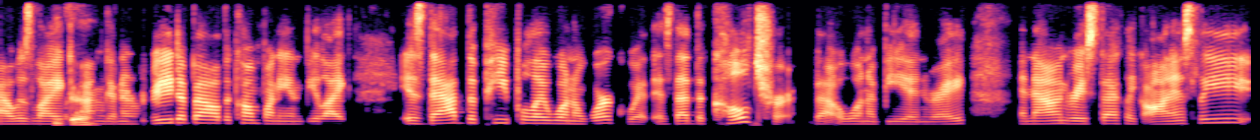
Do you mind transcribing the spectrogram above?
I was like, Okay. I'm going to read about the company and be like, is that the people I want to work with? Is that the culture that I want to be in, right? And now in Reiz Tech, like honestly,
